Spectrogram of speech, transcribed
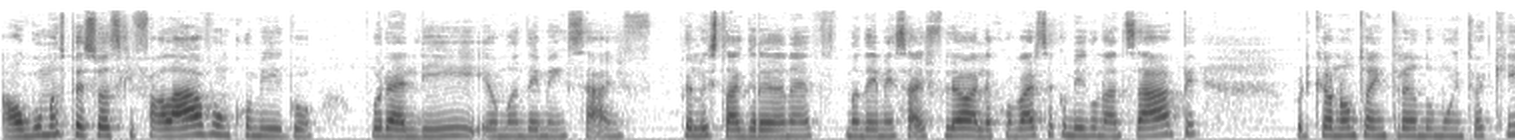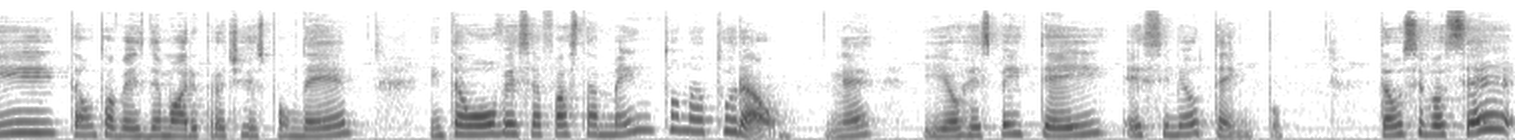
algumas pessoas que falavam comigo por ali, eu mandei mensagem, pelo Instagram, né? Mandei mensagem, falei, olha, conversa comigo no WhatsApp, porque eu não tô entrando muito aqui, então talvez demore para te responder. Então houve esse afastamento natural, né? E eu respeitei esse meu tempo. Então, se você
